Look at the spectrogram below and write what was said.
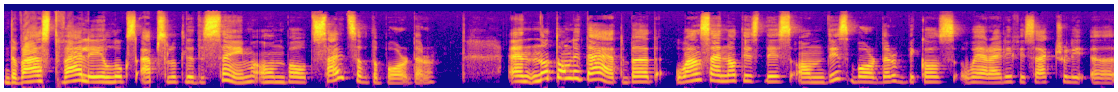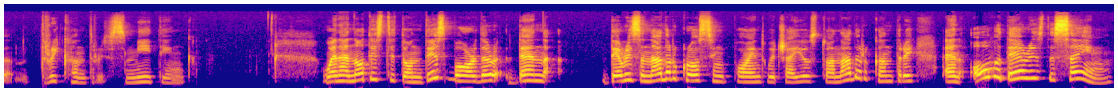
The vast valley looks absolutely the same on both sides of the border. And not only that, but once I noticed this on this border, because where I live is actually uh, three countries meeting. When I noticed it on this border, then there is another crossing point which I use to another country, and over there is the same.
